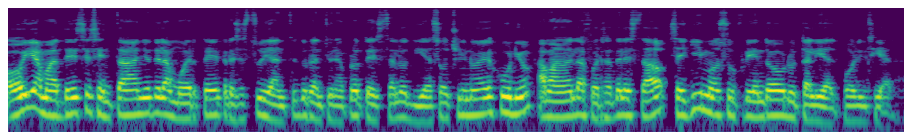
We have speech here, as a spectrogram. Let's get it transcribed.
Hoy, a más de 60 años de la muerte de tres estudiantes durante una protesta los días 8 y 9 de junio a manos de las fuerzas del Estado, seguimos sufriendo brutalidad policial.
